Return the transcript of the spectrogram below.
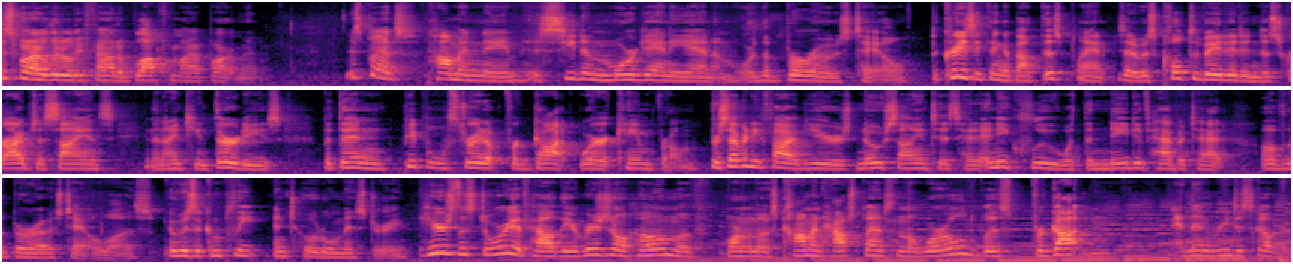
This one I literally found a block from my apartment. This plant's common name is Sedum morganianum, or the burro's tail. The crazy thing about this plant is that it was cultivated and described to science in the 1930s, but then people straight up forgot where it came from. For 75 years, no scientist had any clue what the native habitat of the burro's tail was. It was a complete and total mystery. Here's the story of how the original home of one of the most common houseplants in the world was forgotten and then rediscovered.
